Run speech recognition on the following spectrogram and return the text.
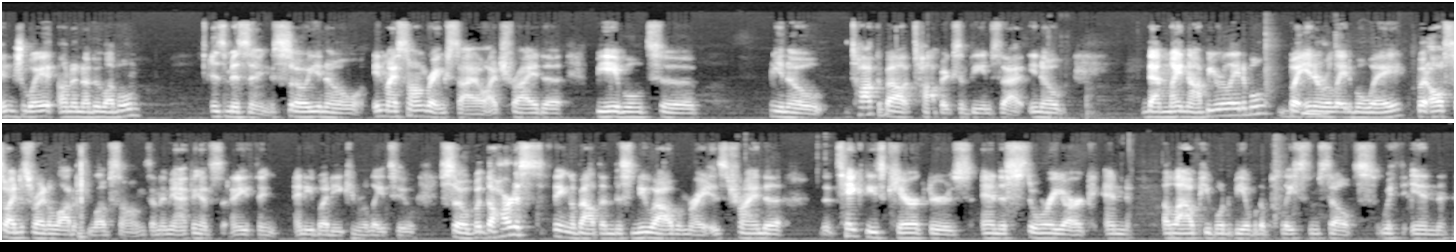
enjoy it on another level is missing. So, you know, in my songwriting style, I try to be able to, you know, talk about topics and themes that, you know, that might not be relatable, but in a relatable way. But also, I just write a lot of love songs, and I mean, I think that's anything anybody can relate to. So, but the hardest thing about them, this new album, right, is trying to take these characters and the story arc and allow people to be able to place themselves within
